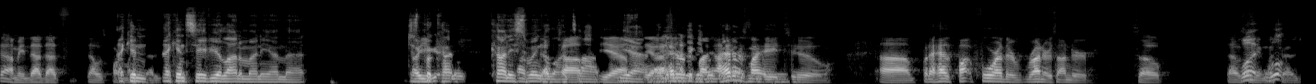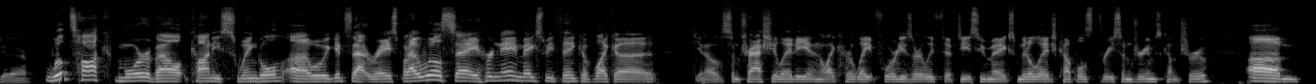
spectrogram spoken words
I mean that that's that was part. I can I can save you a lot of money on that. Just oh, put Connie Connie Swingle on top. top. Yeah, yeah. yeah. I, had her, my, I had her as my A two, uh, but I had four other runners under, so that was well, my we'll, strategy there. We'll talk more about Connie Swingle uh, when we get to that race, but I will say her name makes me think of like a you know some trashy lady in like her late 40s, early 50s who makes middle aged couples threesome dreams come true. Um,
